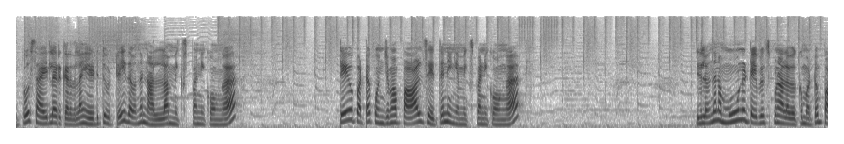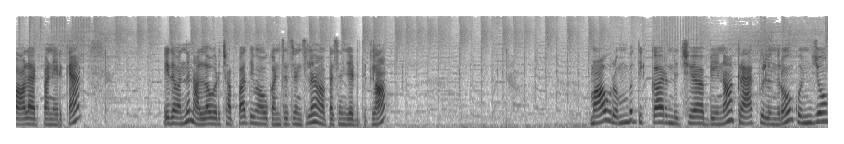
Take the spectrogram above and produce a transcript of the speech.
இப்போது சைடில் இருக்கிறதெல்லாம் எடுத்து விட்டு இதை வந்து நல்லா மிக்ஸ் பண்ணிக்கோங்க. தேவைப்பட்டால் கொஞ்சமாக பால் சேர்த்து நீங்கள் மிக்ஸ் பண்ணிக்கோங்க. இதில் வந்து நான் மூணு டேபிள் ஸ்பூன் அளவுக்கு மட்டும் பால் ஆட் பண்ணியிருக்கேன். இதை வந்து நல்லா ஒரு சப்பாத்தி மாவு கன்சிஸ்டன்சியில் நம்ம பிசைஞ்சு எடுத்துக்கலாம். மாவு ரொம்ப திக்காக இருந்துச்சு அப்படின்னா கிராக் விழுந்துடும் கொஞ்சம்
